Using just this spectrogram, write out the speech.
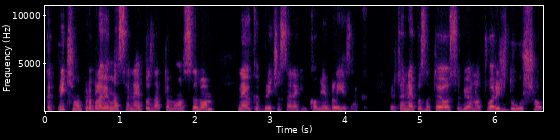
kad pričamo o problemima sa nepoznatom osobom nego kad pričam sa nekim kom je blizak. Jer to je nepoznatoj osobi, ono, otvoriš dušu,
